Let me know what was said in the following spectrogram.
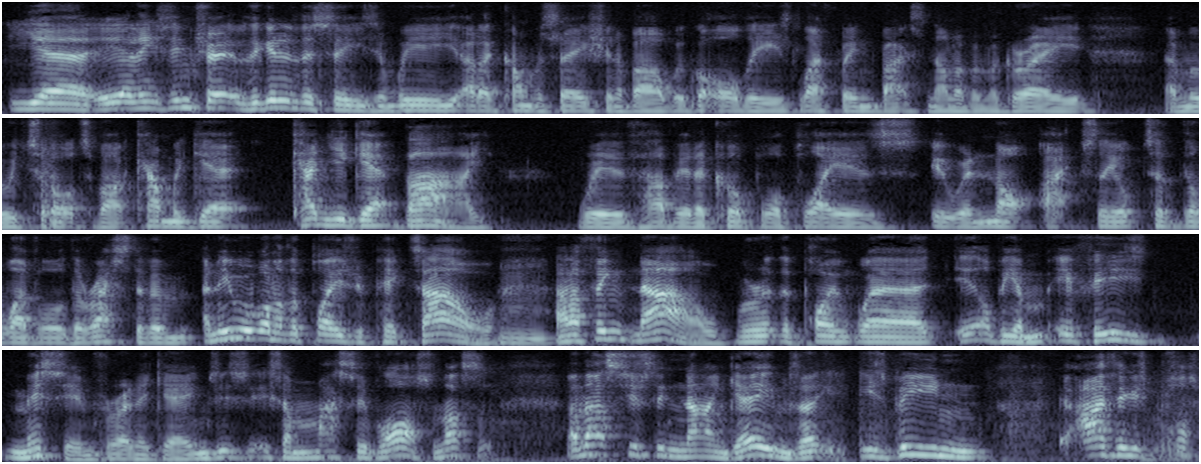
yeah, I think it's interesting. At the beginning of the season, we had a conversation about we've got all these left wing backs, none of them are great, and we talked about can we get can you get by with having a couple of players who are not actually up to the level of the rest of them, and he was one of the players we picked out. Mm. And I think now we're at the point where it'll be a, if he's missing for any games, it's, it's a massive loss, and that's and that's just in nine games. He's been, I think he's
